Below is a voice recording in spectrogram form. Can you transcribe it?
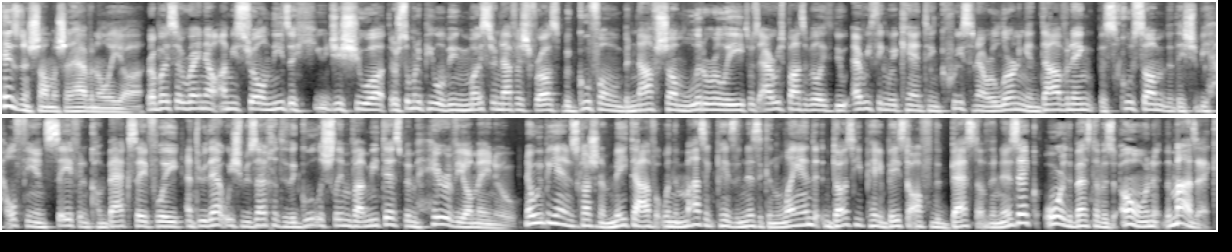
his neshama should have an aliyah. Rabbi said right now, Am Yisrael needs a huge Yeshua. There's so many people being meiser nefesh for us, begufam, benafsham, literally. So it's our responsibility to do everything we can to increase in our learning and davening, beschusam, that they should be healthy and safe and come back safely. And through that, we should be zeicha to the gula shleim v'amitis b'mherav yomenu. Now we began a discussion of Metav. When the mazik pays the nizik in land, does he pay based off of the best of the nizik or the best of his own, the mazik?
